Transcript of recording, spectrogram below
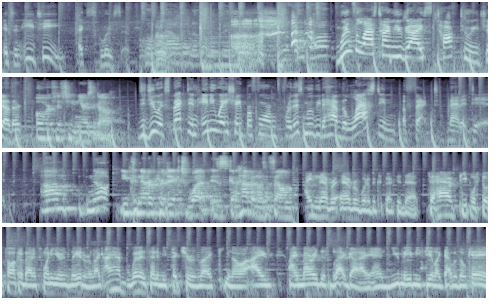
It's an ET exclusive. When's the last time you guys talked to each other? Over 15 years ago. Did you expect in any way, shape, or form for this movie to have the lasting effect that it did? Um, no, you can never predict what is going to happen with a film. I never ever would have expected that. To have people still talking about it 20 years later, like I have women sending me pictures like, you know, I I married this black guy and you made me feel like that was okay.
